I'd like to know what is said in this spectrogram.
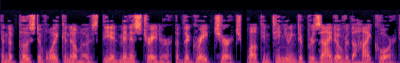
and the post of oikonomos the administrator of the Great Church, while continuing to preside over the High Court.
